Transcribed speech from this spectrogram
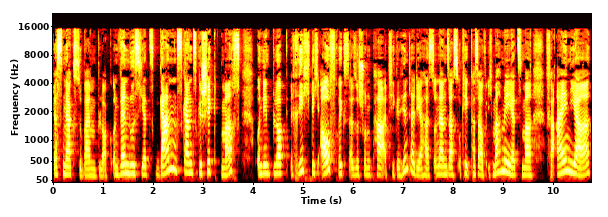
Das merkst du beim Blog. Und wenn du es jetzt ganz, ganz geschickt machst und den Blog richtig aufregst, also schon ein paar Artikel hinter dir hast und dann sagst, okay, pass auf, ich mache mir jetzt mal für ein Jahr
